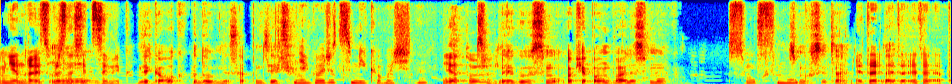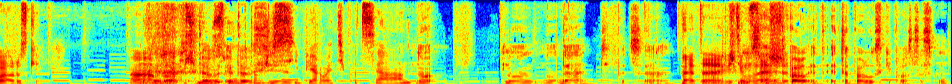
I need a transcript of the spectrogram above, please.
Мне нравится произносить Ну, цимик. Для кого как удобно, на самом деле. Мне говорят смик обычно. Я тоже. Ну, я говорю смуг. Вообще, по-моему, правильно смуг. Смук. Смуг. Смуг цвета. Это, Да. это, это по-русски? А, Ну да, это- смуг? это Там же си первое, типа циан. Но, но, ну да, типа циан. Это, А видимо, знаешь, это, это, это- это по-русски просто смуг.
